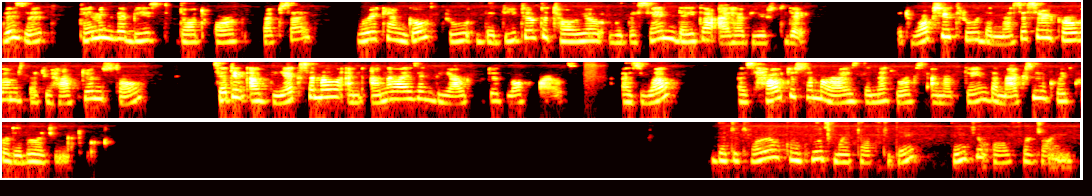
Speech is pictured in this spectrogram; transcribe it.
visit tamingthebeast.org website where you can go through the detailed tutorial with the same data I have used today. It walks you through the necessary programs that you have to install, setting up the XML and analyzing the outputted log files, as well as how to summarize the networks and obtain the maximum clade credibility network. The tutorial concludes my talk today. Thank you all for joining.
